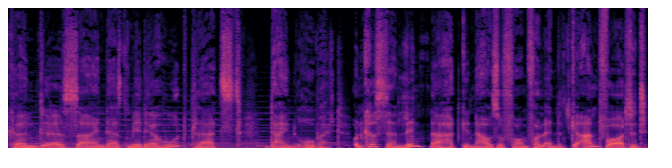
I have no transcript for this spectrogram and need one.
könnte es sein, dass mir der Hut platzt. Dein Robert. Und Christian Lindner hat genauso formvollendet geantwortet,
